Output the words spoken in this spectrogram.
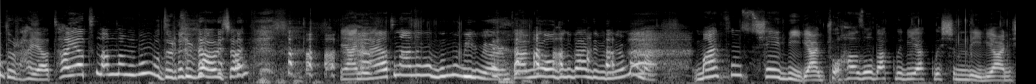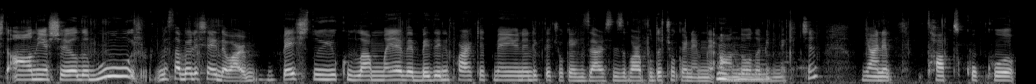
mudur hayat? Hayatın anlamı bu mudur Kübra Hocam? Yani hayatın anlamı bu mu bilmiyorum. Tam ne olduğunu ben de bilmiyorum ama mindfulness şey değil. Yani çok haz odaklı bir yaklaşım değil. Yani işte anı yaşayalım. Bu mesela böyle şey de var. Beş duyuyu kullanmaya ve bedeni fark etmeye yönelik de çok egzersizi var. Bu da çok önemli anda olabilmek için. Yani tat, koku,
